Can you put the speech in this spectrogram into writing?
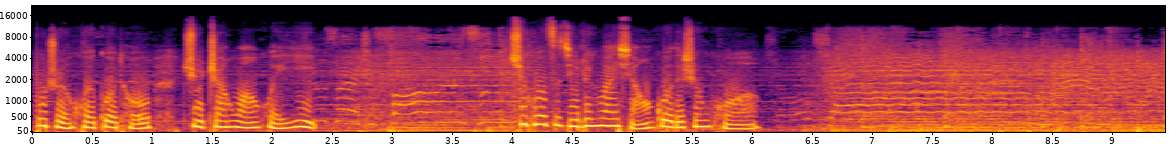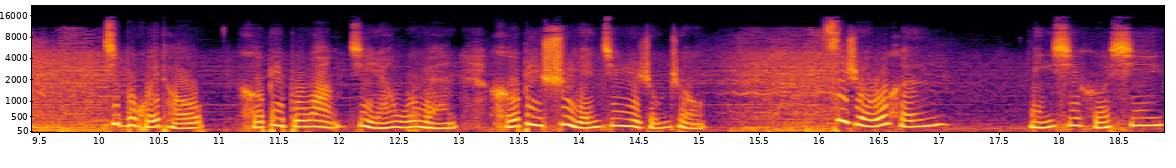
不准回过头去张望回忆，去过自己另外想要过的生活。既不回头，何必不忘？既然无缘，何必誓言今日种种？似水无痕，明夕何夕？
